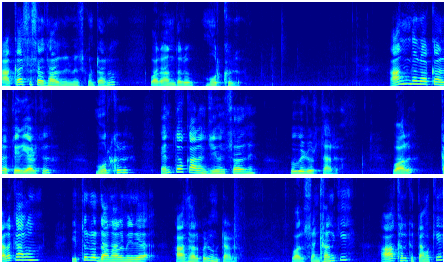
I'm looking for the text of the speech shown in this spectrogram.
ఆకాశ సౌధాలు నిర్మించుకుంటారో వారందరూ మూర్ఖులు. ఆనందలోకాల్లో తెలియాడుతూ మూర్ఖులు ఎంతో కాలం జీవించాలని ఉవ్విడుతారు వారు కలకాలం ఇతరుల దానాల మీదే ఆధారపడి ఉంటారు. వారు సంఘానికి ఆఖరికి తమకే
